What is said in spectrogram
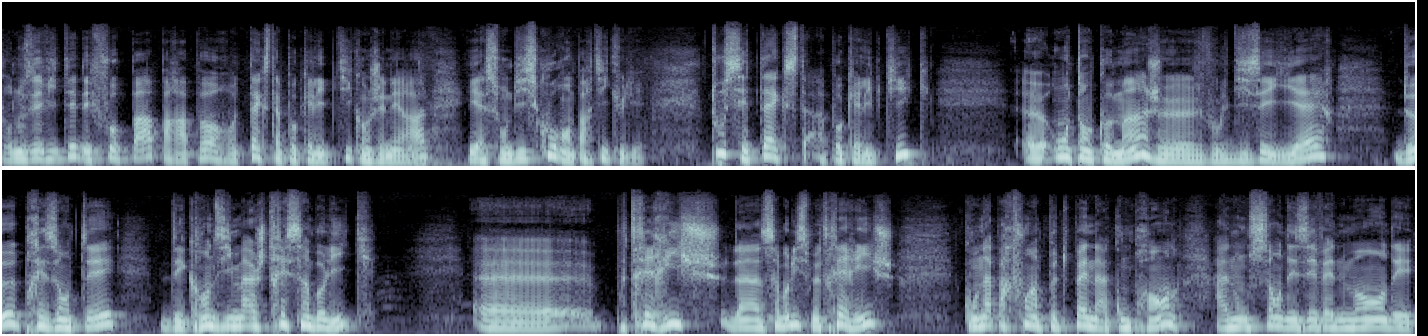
pour nous éviter des faux pas par rapport au texte apocalyptique en général et à son discours en particulier. Tous ces textes apocalyptiques euh, ont en commun, je vous le disais hier, de présenter des grandes images très symboliques, euh, très riches, d'un symbolisme très riche, qu'on a parfois un peu de peine à comprendre, annonçant des événements, des,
